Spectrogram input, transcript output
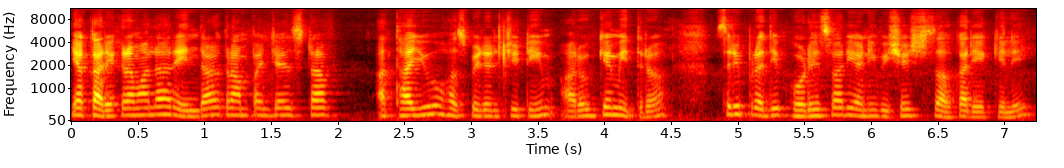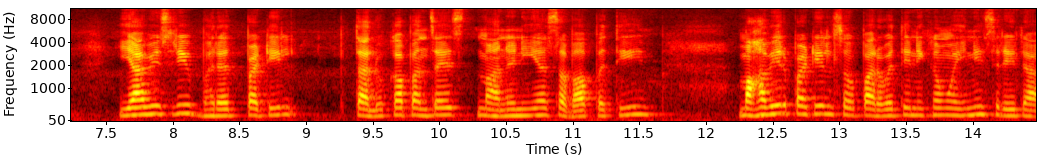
या कार्यक्रमाला रेंदाळ ग्रामपंचायत स्टाफ अथायू हॉस्पिटलची टीम आरोग्य मित्र श्री प्रदीप घोडेस्वार यांनी विशेष सहकार्य केले. यावेळी श्री भरत पाटील तालुका पंचायत माननीय सभापती महावीर पाटील सौ पार्वती निकम वहिनी श्री रा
